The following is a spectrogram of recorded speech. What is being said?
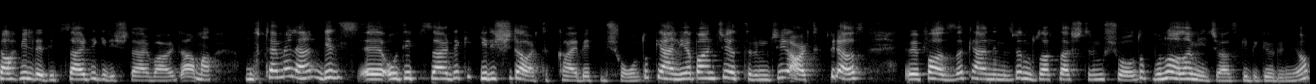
tahvilde dipserde girişler vardı ama muhtemelen biz e, o dipslerdeki girişi de artık kaybetmiş olduk. Yani yabancı yatırımcıyı artık biraz e, fazla kendimizden uzaklaştırmış olduk. Bunu alamayacağız gibi görünüyor.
